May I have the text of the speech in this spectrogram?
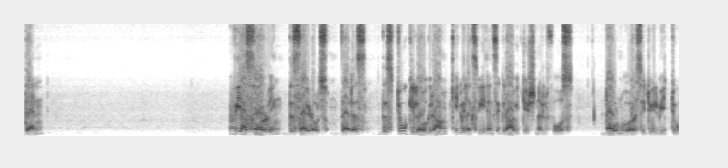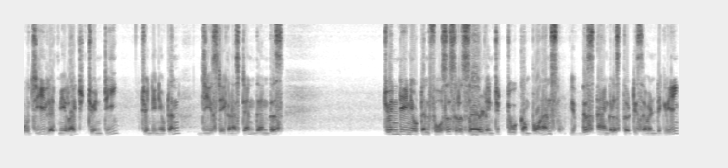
then we are solving this side also. That is this 2 kilogram it will experience a gravitational force downwards. It will be 2g let me write 20 20 newton. G is taken as 10 then this 20 newton force is resolved into two components. If this angle is 37 degree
